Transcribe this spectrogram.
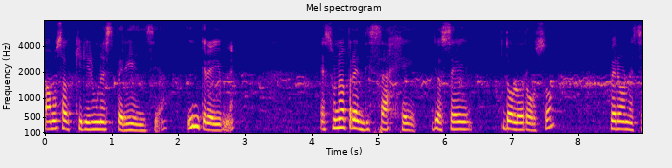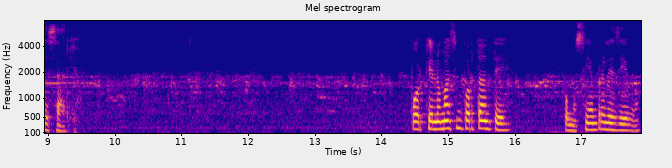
vamos a adquirir una experiencia increíble. Es un aprendizaje, yo sé, doloroso, pero necesario. Porque lo más importante como siempre les digo,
